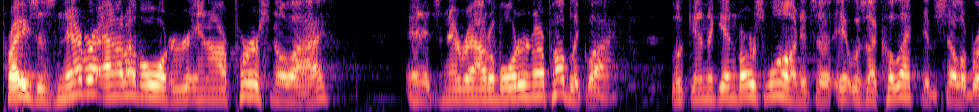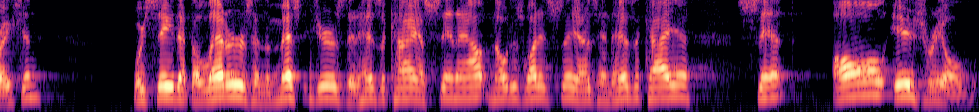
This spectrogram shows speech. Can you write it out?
Praise is never out of order in our personal life, and it's never out of order in our public life. Look in again, verse 1. It's a, it was a collective celebration. We see that the letters and the messengers that Hezekiah sent out, notice what it says, and Hezekiah sent all Israel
